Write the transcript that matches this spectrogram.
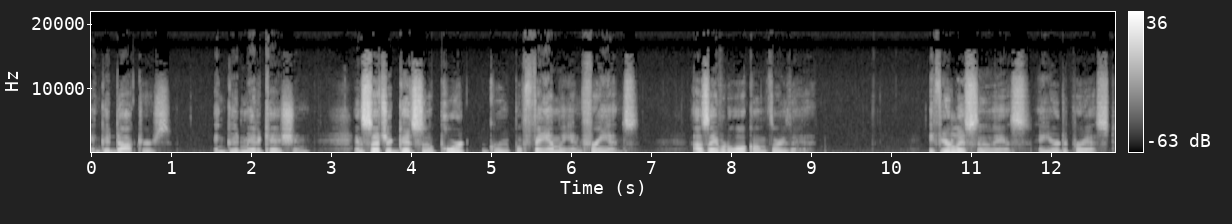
and good doctors and good medication and such a good support group of family and friends. I was able to walk on through that. If you're listening to this and you're depressed,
